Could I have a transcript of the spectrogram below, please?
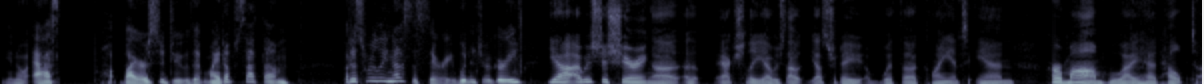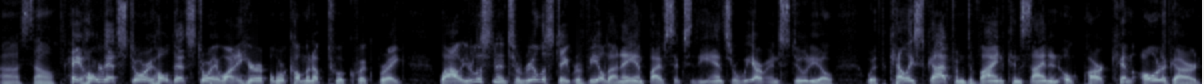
you know, ask buyers to do that might upset them, but it's really necessary. Wouldn't you agree? Yeah, I was just sharing. Uh, uh, actually, I was out yesterday with a client and her mom, who I had helped uh, sell. Hey, hold that story. Hold that story. I want to hear it, but we're coming up to a quick break. Wow, you're listening to Real Estate Revealed on AM 560 The Answer. We are in studio with Kelly Scott from Divine Consign in Oak Park, Kim Odegaard,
